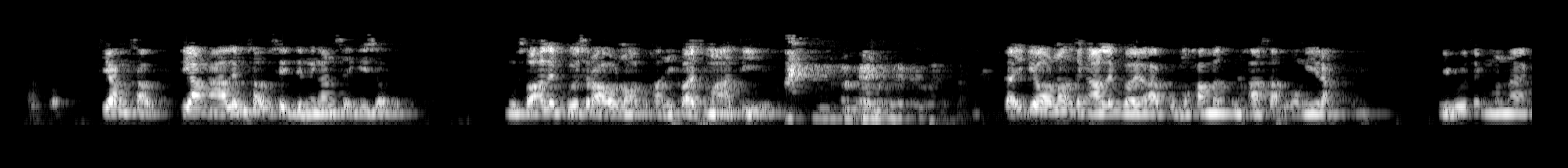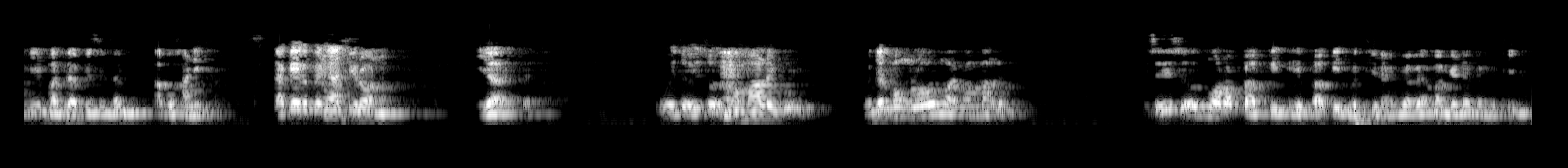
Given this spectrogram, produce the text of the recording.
takok. Tiang tau, tiang alim sing jenengan saiki sapa? Musa alim ku wis ra ono Abu Hanifah mati. Saiki ono sing alim kaya Abu Muhammad bin Hasan wong Irak. Iku sing menangi mazhab sinten Abu Hanifah. Lagi kepen ngaji rono. Iya. Esuk-esuk Imam Malik ku Menjadi wong lomo Imam Malik. Esuk-esuk moro bakit ya bakit Medina enggak mangkene teng Medina.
